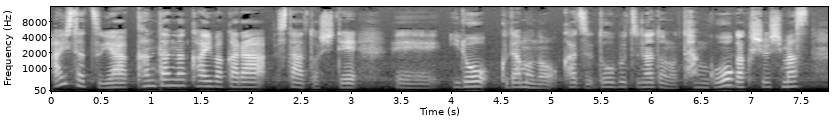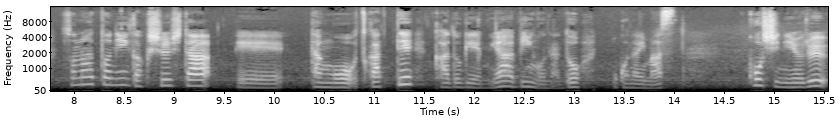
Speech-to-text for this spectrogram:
挨拶や簡単な会話からスタートして、えー、色、果物、数、動物などの単語を学習します。その後に学習した、えー、単語を使ってカードゲームやビンゴなど行います。講師による、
